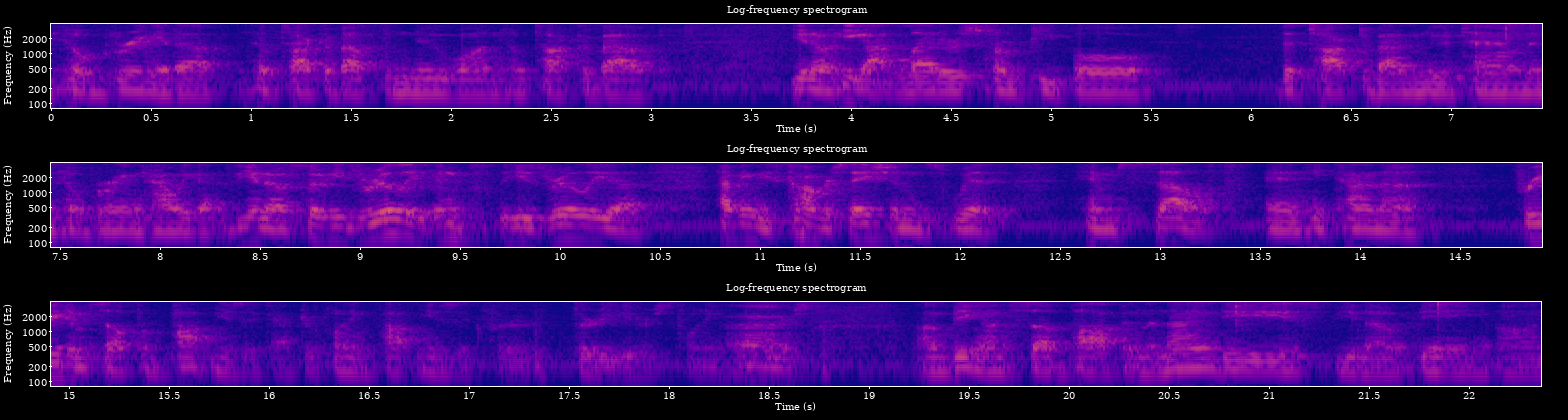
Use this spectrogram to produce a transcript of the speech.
he'll bring it up. He'll talk about the new one. He'll talk about, you know, he got letters from people that talked about Newtown, and he'll bring how he got, you know. So he's really in, he's really uh, having these conversations with himself, and he kind of freed himself from pop music after playing pop music for thirty years, twenty five years um, being on Sub Pop in the 90s, you know, being on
